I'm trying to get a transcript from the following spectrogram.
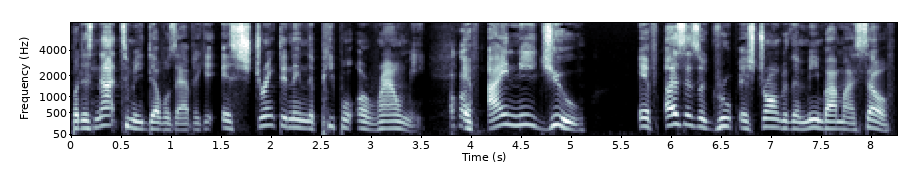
But it's not to me devil's advocate. It's strengthening the people around me. Okay. If I need you, if us as a group is stronger than me by myself,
